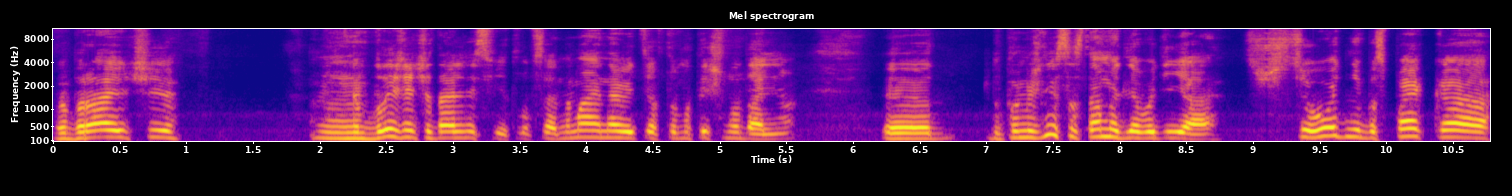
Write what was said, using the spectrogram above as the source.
вибираючи ближнє чи дальнє світло. Все, немає навіть автоматично дальнього. Е, Допоміжні системи для водія. Сьогодні безпека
